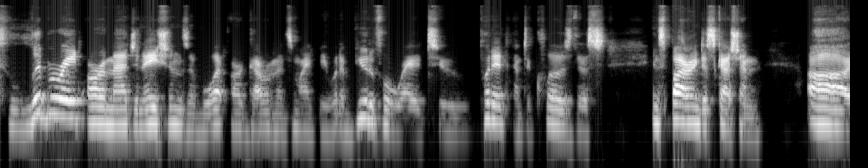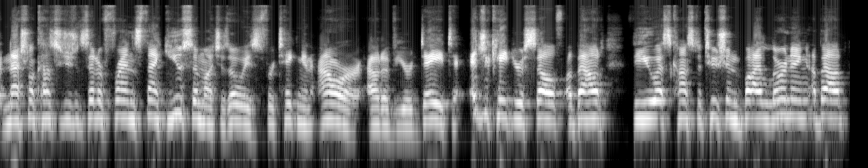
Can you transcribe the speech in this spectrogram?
to liberate our imaginations of what our governments might be what a beautiful way to put it and to close this inspiring discussion uh, National Constitution Center friends, thank you so much, as always, for taking an hour out of your day to educate yourself about the U.S. Constitution by learning about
